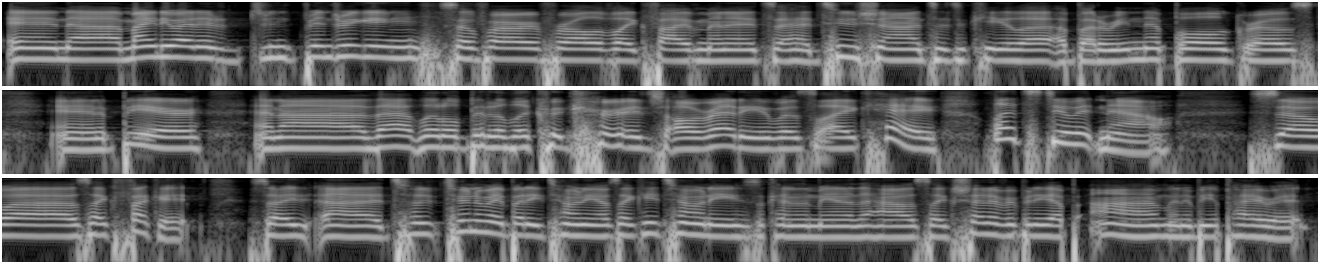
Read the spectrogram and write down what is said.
And uh, mind you, I had been drinking so far for all of like five minutes. I had two shots of tequila, a buttery nipple, gross, and a beer. And uh, that little bit of liquid courage already was like, hey, let's do it now. So uh, I was like, fuck it. So I uh, turned to my buddy Tony. I was like, hey, Tony, who's kind of the man of the house, like, shut everybody up. I'm going to be a pirate.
